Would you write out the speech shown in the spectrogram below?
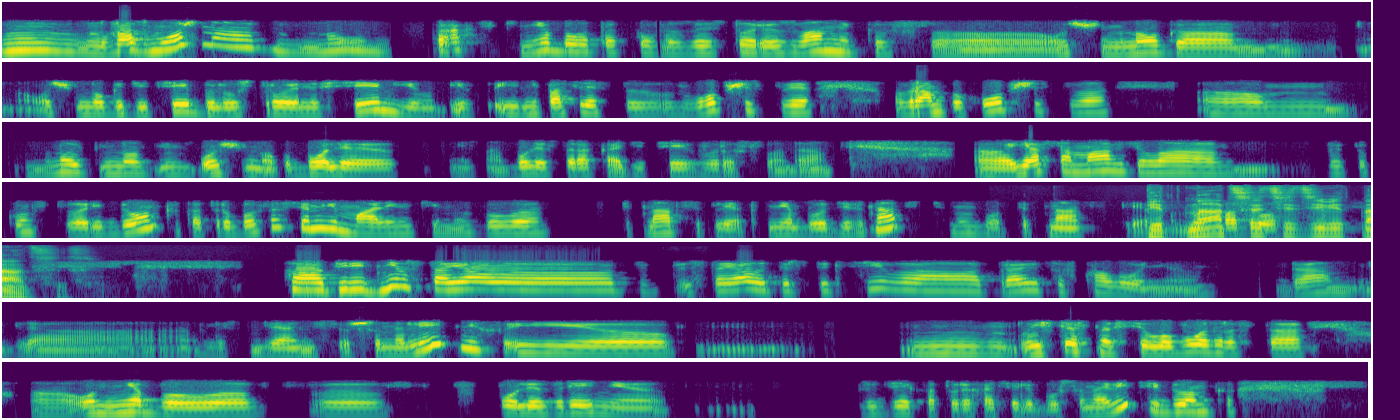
Возможно, ну, в практике не было такого. За историю звонников э, очень много очень много детей были устроены в семьи и, и непосредственно в обществе, в рамках общества. Эм, ну, ну, очень много, более, не знаю, более 40 детей выросло, да. Э, я сама взяла в опекунство ребенка, который был совсем не маленький, ему было 15 лет. Мне было 19, ему было 15 лет. 15 и 19? А, перед ним стояла, стояла перспектива отправиться в колонию да, для, для, несовершеннолетних. И, естественно, в силу возраста а, он не был в, в поле зрения людей, которые хотели бы усыновить ребенка.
